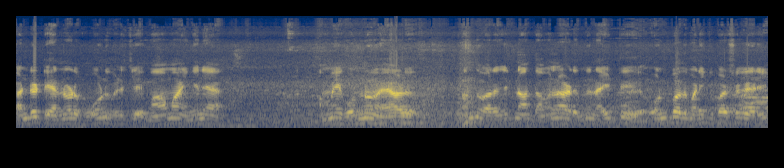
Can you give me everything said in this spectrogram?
കണ്ടിട്ട് എന്നോട് ഫോൺ വിളിച്ച് മാമ ഇങ്ങനെയാ അമ്മയെ കൊന്നു അയാൾ എന്ന് പറഞ്ഞിട്ട് ഞാൻ തമിഴ്നാട് നിന്ന് നൈറ്റ് ഒൻപത് മണിക്ക് ബസ് കയറി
